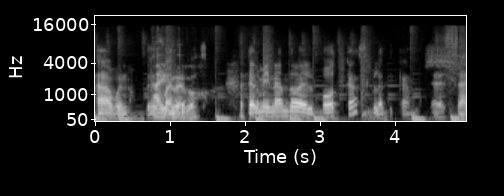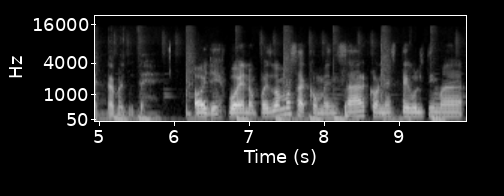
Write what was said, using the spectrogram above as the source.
Ah, bueno. Ahí luego. Terminando el podcast, platicamos. Exactamente. Oye, bueno, pues vamos a comenzar con este última,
